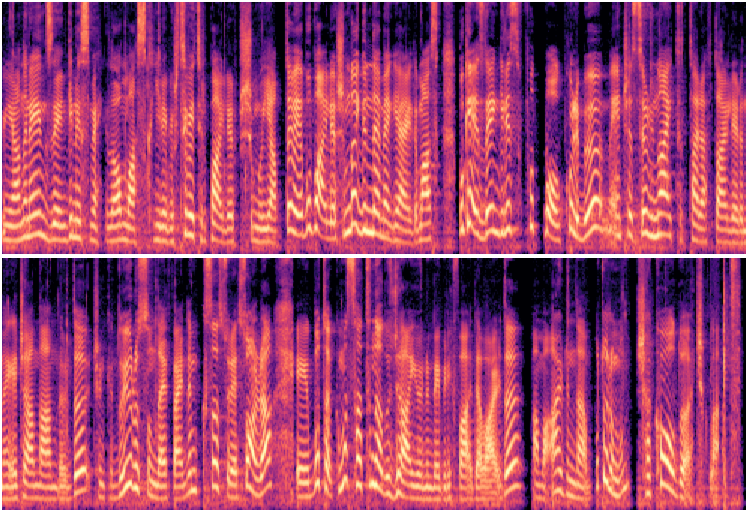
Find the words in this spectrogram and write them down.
Dünyanın en zengin ismi Elon Musk yine bir Twitter paylaşımı yaptı ve bu paylaşımda gündeme geldi. Musk bu kez de İngiliz futbol kulübü Manchester United taraftarlarını heyecanlandırdı. Çünkü duyurusunda efendim kısa süre sonra e, bu takımı satın alacağı yönünde bir ifade vardı. Ama ardından bu durumun şaka olduğu açıklandı.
